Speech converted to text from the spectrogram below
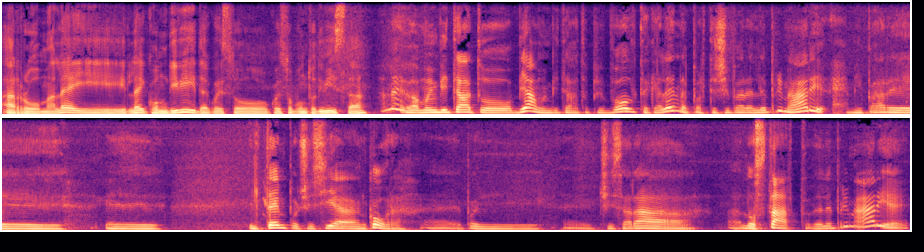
a Roma. Lei, lei condivide questo, questo, punto di vista? A me avevamo invitato, abbiamo invitato più volte Calenda a partecipare alle primarie, eh, mi pare che il tempo ci sia ancora, eh, poi eh, ci sarà lo start delle primarie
